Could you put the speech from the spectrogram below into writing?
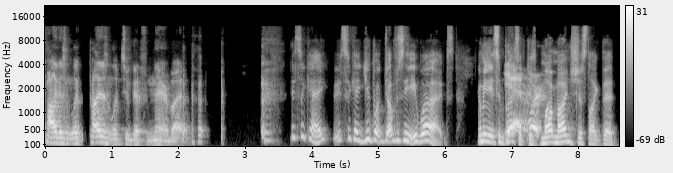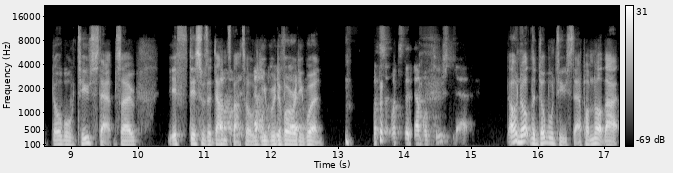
probably doesn't look probably doesn't look too good from there, but it's okay. It's okay. You've got obviously it works. I mean, it's impressive because my, mine's just like the double two step. So if this was a dance Double- battle, double you would have already won. what's what's the double two step? Oh, not the double two step. I'm not that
